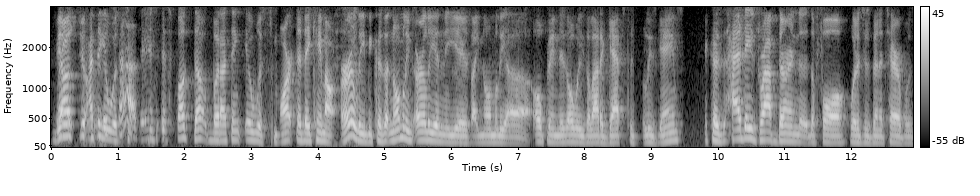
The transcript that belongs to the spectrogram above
To be honest with you, I think it, It was sucks. it's, it's fucked up, but I think it was smart that they came out early because normally early in the years, like normally uh open, there's always a lot of gaps to release games. Because had they dropped during the, the fall, would have just been a terrible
